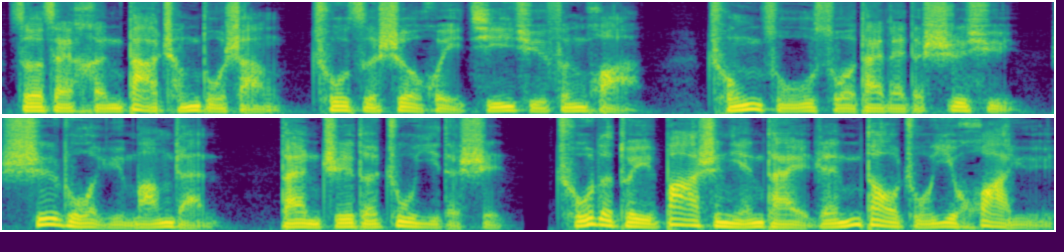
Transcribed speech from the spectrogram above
则在很大程度上出自社会急剧分化重组所带来的失序、失落与茫然。但值得注意的是，除了对八十年代人道主义话语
